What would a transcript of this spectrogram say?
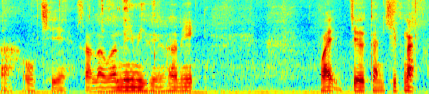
อะโอเคสำหรับวันนี้มีเพียงเท่านี้ ไว้เจอกันคลิปหน้า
